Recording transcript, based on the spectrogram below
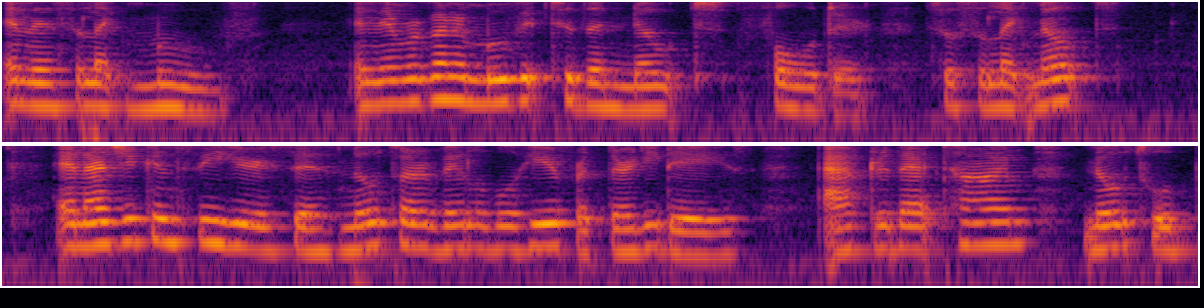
and then select move. And then we're going to move it to the notes folder. So select notes. And as you can see here, it says notes are available here for 30 days. After that time, notes will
